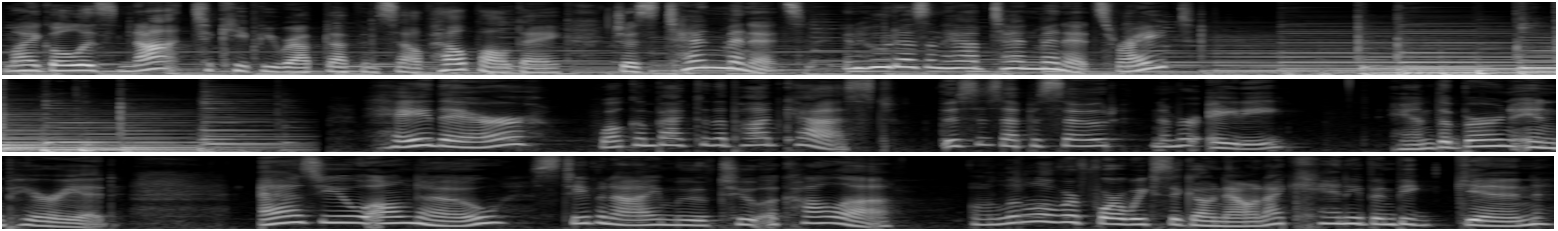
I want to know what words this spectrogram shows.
My goal is not to keep you wrapped up in self help all day, just 10 minutes. And who doesn't have 10 minutes, right? Hey there. Welcome back to the podcast. This is episode number 80 and the burn in period. As you all know, Steve and I moved to Ocala a little over four weeks ago now, and I can't even begin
